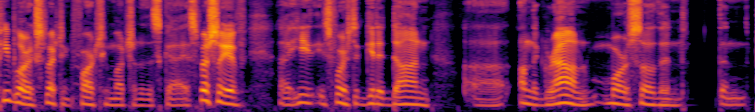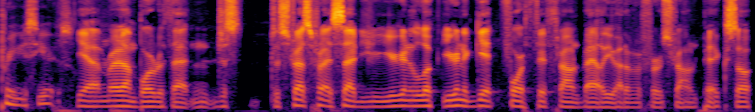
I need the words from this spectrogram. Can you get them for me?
people are expecting far too much out of this guy, especially if uh, he, he's forced to get it done uh, on the ground more so than than previous years. Yeah, I'm right on board with that. And just to stress what I said, you, you're going to look, you're going to get fourth, fifth round value out of a first round pick. So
